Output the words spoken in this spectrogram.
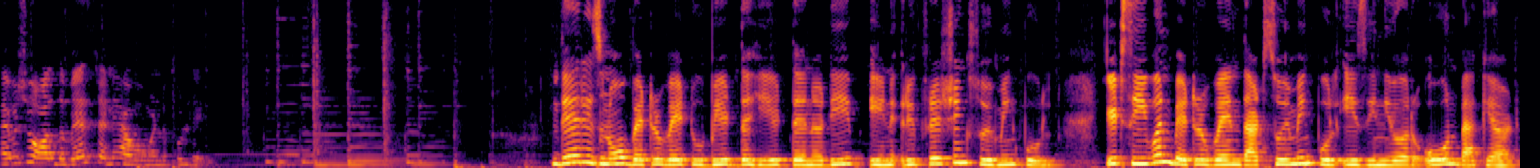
I wish you all the best and have a wonderful day. There is no better way to beat the heat than a deep in refreshing swimming pool. It's even better when that swimming pool is in your own backyard.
